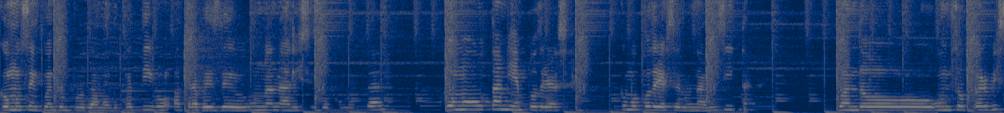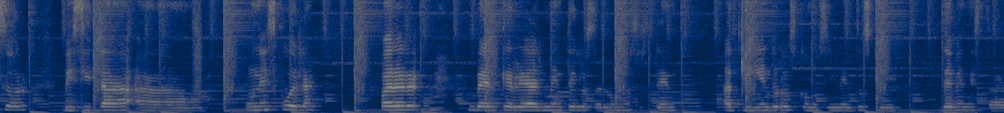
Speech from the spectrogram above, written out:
cómo se encuentra un programa educativo a través de un análisis documental, como también podría ser, como podría ser una visita. Cuando un supervisor visita a una escuela para ver que realmente los alumnos estén adquiriendo los conocimientos que deben estar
